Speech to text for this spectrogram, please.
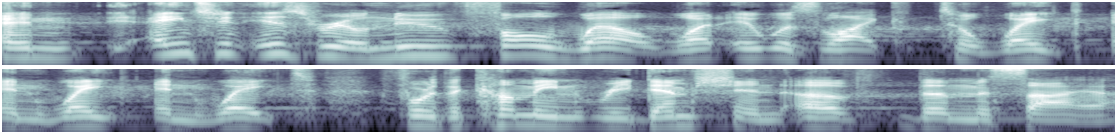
And ancient Israel knew full well what it was like to wait and wait and wait for the coming redemption of the Messiah.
